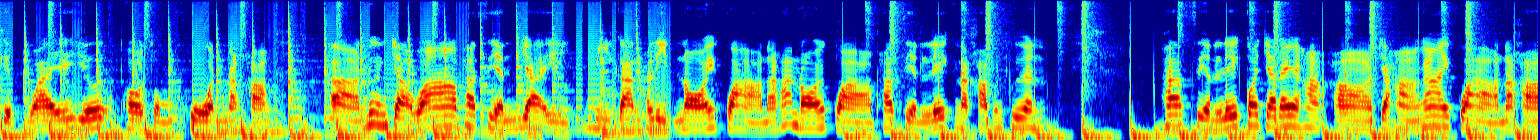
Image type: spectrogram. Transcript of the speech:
เก็บไว้เยอะพอสมควรนะคะอ่าเนื่องจากว่าพระเศียรใหญ่มีการผลิตน้อยกว่านะคะ น้อยกว่าพระเศียรเล็กนะคะเพื่อนๆพระเศียรเล็กก็จะได้หาอ่าจะหาง่ายกว่านะคะ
